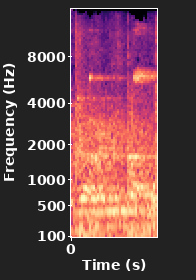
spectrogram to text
Grazie.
